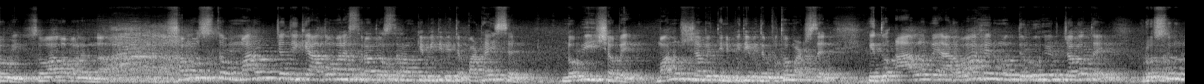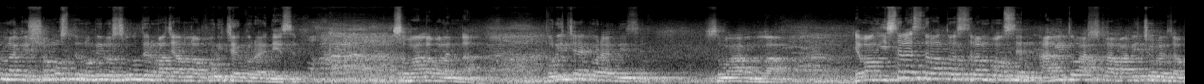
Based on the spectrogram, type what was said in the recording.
নবী সোয়াল্লাহ বলেন না। সমস্ত মানব জাতিকে আদম আলাইসালামকে পৃথিবীতে পাঠাইছেন নবী হিসাবে, মানুষ হিসাবে তিনি পৃথিবীতে প্রথম আসছেন। কিন্তু আলমে আরওয়াহের মধ্যে, রুহের জগতে রসুল্লাহকে সমস্ত নবী রসুলদের মাঝে আল্লাহ পরিচয় করাই দিয়েছেন। সোহাল্লাহ বলেন না। পরিচয় করাই দিয়েছেন। সুবাহ এবং ইসলাম বলছেন, আমি তো আসলাম, আমি চলে যাব।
